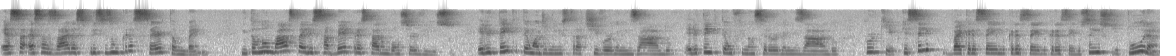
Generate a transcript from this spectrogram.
essa, essas áreas precisam crescer também. Então, não basta ele saber prestar um bom serviço. Ele tem que ter um administrativo organizado, ele tem que ter um financeiro organizado. Por quê? Porque se ele vai crescendo, crescendo, crescendo sem estrutura,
